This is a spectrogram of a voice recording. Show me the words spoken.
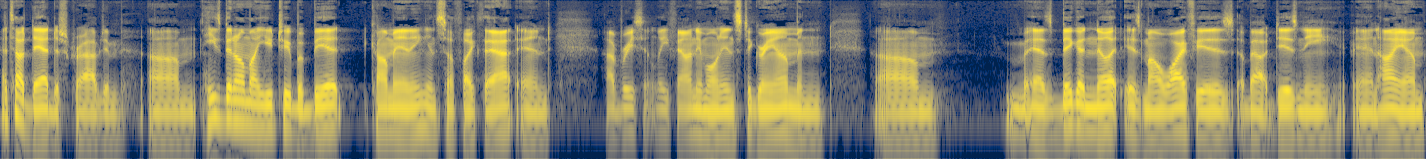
that's how Dad described him. Um, he's been on my YouTube a bit, commenting and stuff like that, and I've recently found him on Instagram, and um, as big a nut as my wife is about Disney, and I am,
